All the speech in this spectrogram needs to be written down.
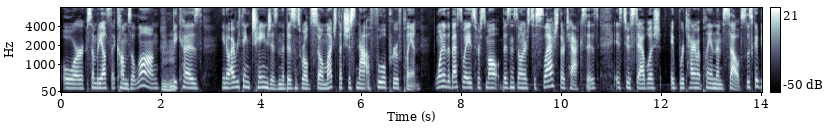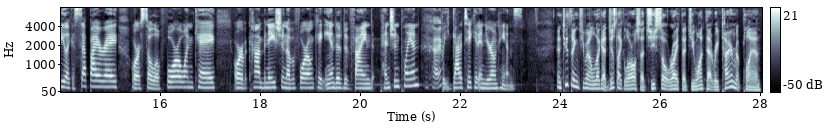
or somebody else that comes along mm-hmm. because you know, everything changes in the business world so much that's just not a foolproof plan. One of the best ways for small business owners to slash their taxes is to establish a retirement plan themselves. So this could be like a SEP IRA or a solo 401k or a combination of a 401k and a defined pension plan. Okay. But you got to take it into your own hands. And two things you want to look at, just like Laurel said, she's so right that you want that retirement plan.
